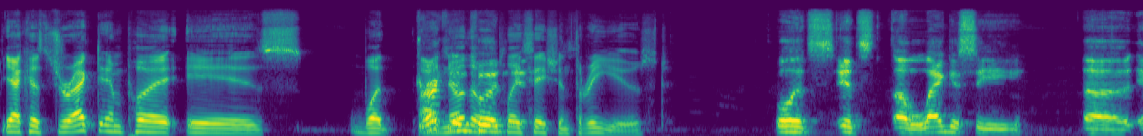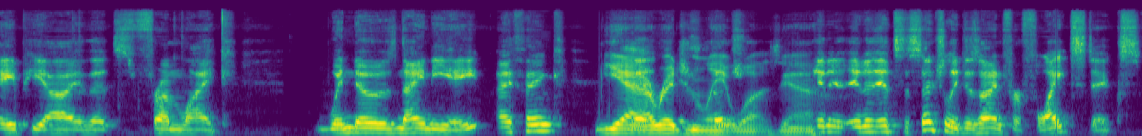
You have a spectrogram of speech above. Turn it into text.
Yeah, because direct input is what Direct I know input the is- PlayStation 3 used. Well, it's it's a legacy uh, API that's from like Windows 98, I think. Yeah, Yeah, originally it was. Yeah. It, it, it's essentially designed for flight sticks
